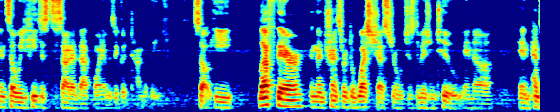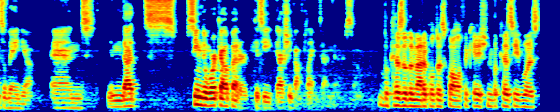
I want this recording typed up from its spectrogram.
And so he, he just decided at that point it was a good time to leave. So he left there and then transferred to West Chester, which is Division Two in uh, in Pennsylvania, and and that seemed to work out better because he actually got playing time there. So Because of the medical disqualification, because he was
